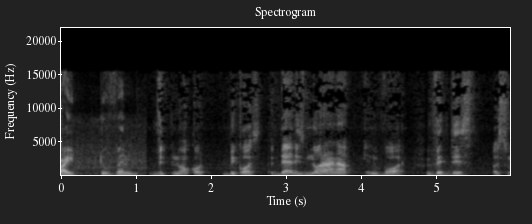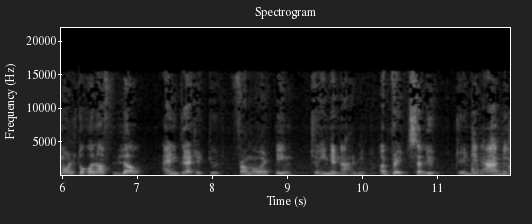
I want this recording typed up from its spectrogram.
Fight to win with knockout because there is no run up in war. With this, a small token of love and gratitude from our team to Indian Army. A great salute to Indian Army.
